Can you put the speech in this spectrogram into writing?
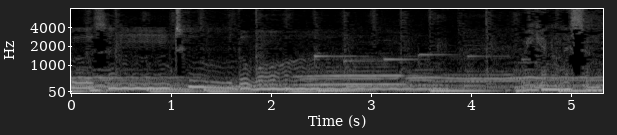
listen to the warm. We can listen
